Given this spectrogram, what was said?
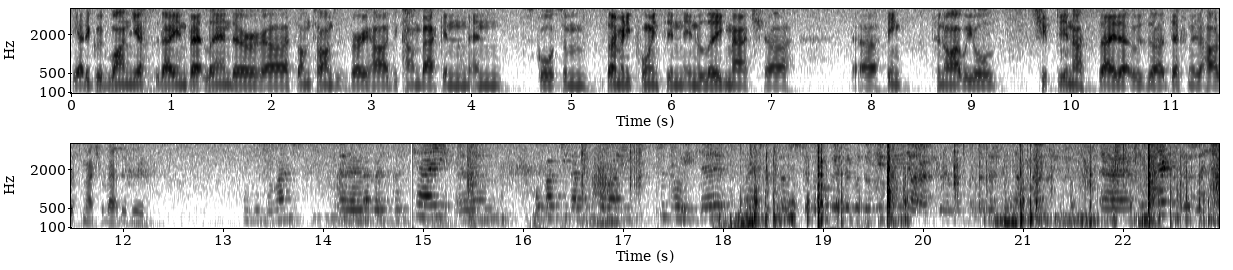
he had a good one yesterday in Vetlander. Uh, sometimes it's very hard to come back and, and score some so many points in, in the league match. I think tonight we all chipped in. I'd say that was definitely the hardest match I've had to do. Thank you so much. Robert Kościaj, e, chłopaki zapunktowali przyzwoicie. Jeszcze troszeczkę brakuje tego drugiego juniora, który to też pociągnąć. E, jakie wrażenia?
